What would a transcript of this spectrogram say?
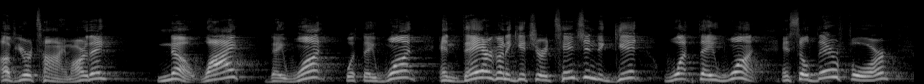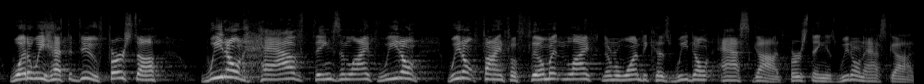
of your time, are they? No. Why? They want what they want, and they are going to get your attention to get what they want. And so, therefore, what do we have to do? First off, we don't have things in life. We don't we don't find fulfillment in life, number one, because we don't ask God. First thing is, we don't ask God.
